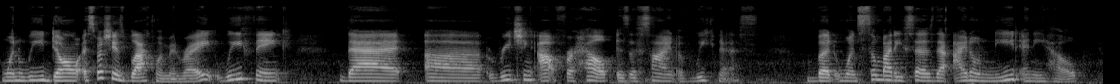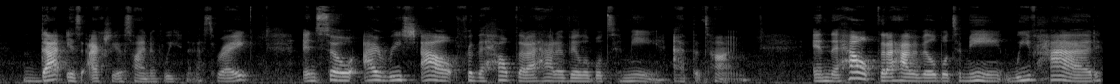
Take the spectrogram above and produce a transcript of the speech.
when we don't, especially as black women, right? We think that uh, reaching out for help is a sign of weakness. But when somebody says that I don't need any help, that is actually a sign of weakness, right? And so I reached out for the help that I had available to me at the time. And the help that I have available to me, we've had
